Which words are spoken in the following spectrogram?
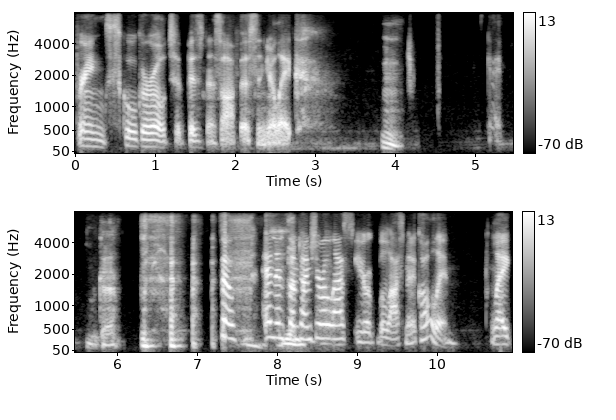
bring schoolgirl to business office, and you're like, okay Okay. so. And then Yeah. sometimes you're a last, you're the last minute call in, like,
